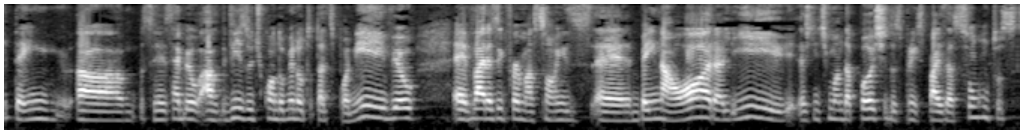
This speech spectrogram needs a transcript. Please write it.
que tem. Uh, você recebe o aviso de quando o minuto está disponível, é, várias informações é, bem na hora ali. A gente manda push dos principais assuntos,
